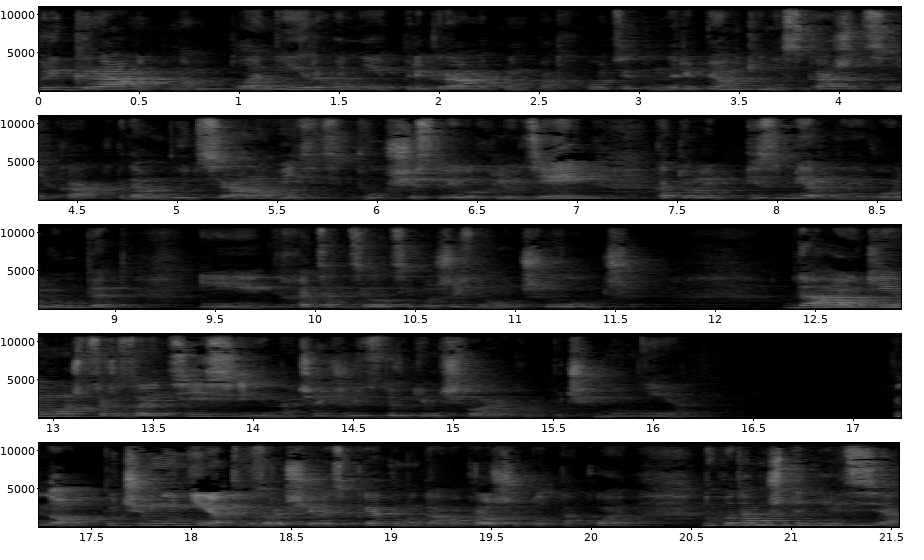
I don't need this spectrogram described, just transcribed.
при грамотном планировании, при грамотном подходе это на ребенке не скажется никак, когда он будет все равно видеть двух счастливых людей, которые безмерно его любят и хотят делать его жизнь лучше и лучше. Да, окей, вы можете разойтись и начать жить с другим человеком. Почему нет? Но почему нет, возвращаясь к этому, да, вопрос же был такой. Ну, потому что нельзя.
